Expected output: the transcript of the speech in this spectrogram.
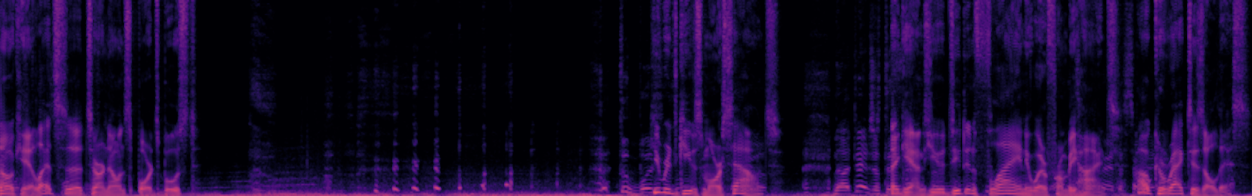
Okay, let's uh, turn on Sports Boost. Here it gives more sound. Again, you didn't fly anywhere from behind. How correct is all this?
